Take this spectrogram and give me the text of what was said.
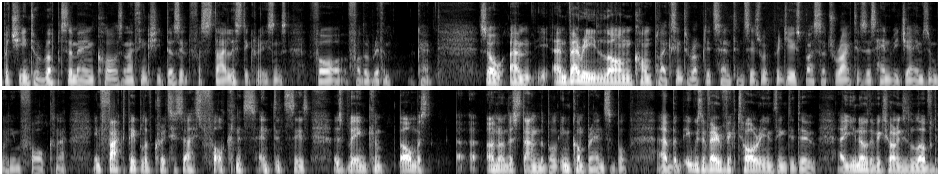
but she interrupts the main clause, and I think she does it for stylistic reasons, for for the rhythm. Okay, so um, and very long, complex interrupted sentences were produced by such writers as Henry James and William Faulkner. In fact, people have criticised Faulkner's sentences as being almost uh, ununderstandable, incomprehensible. Uh, but it was a very Victorian thing to do. Uh, you know, the Victorians loved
